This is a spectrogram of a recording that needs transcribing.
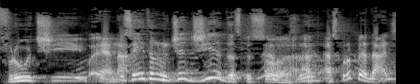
hortifruti. É, na- Você entra no dia a dia das pessoas, A- né? As propriedades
